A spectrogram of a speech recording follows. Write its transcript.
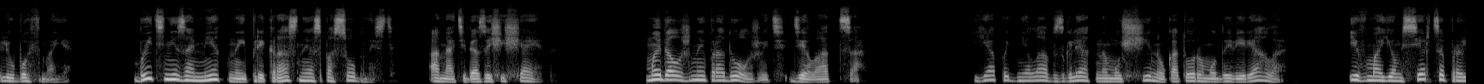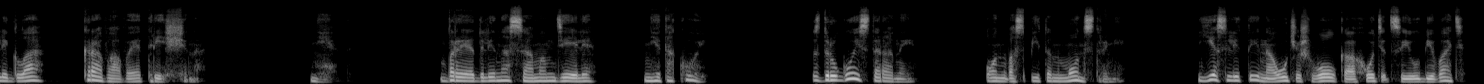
Любовь моя, быть незаметной — прекрасная способность. Она тебя защищает. Мы должны продолжить дело отца. Я подняла взгляд на мужчину, которому доверяла, и в моем сердце пролегла кровавая трещина. Нет, Брэдли на самом деле не такой. С другой стороны, он воспитан монстрами. Если ты научишь волка охотиться и убивать,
